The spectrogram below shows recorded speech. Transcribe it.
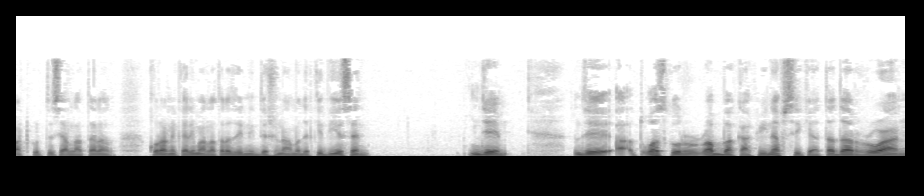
পাঠ করতেছি, আল্লাহ তালার কোরআনে কারিম, আল্লাহ তালা যে নির্দেশনা আমাদেরকে দিয়েছেন, যে যে, ওয়াজকুর রব্বা কাফি নাফসিকা তাদার রোয়ান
